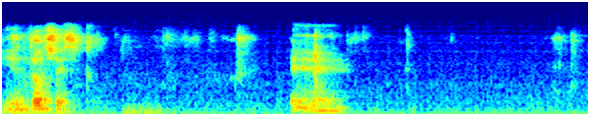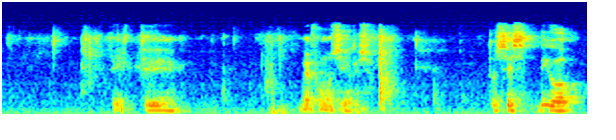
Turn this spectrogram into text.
y entonces eh, este, me fumo un cigarrillo. Entonces, digo,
